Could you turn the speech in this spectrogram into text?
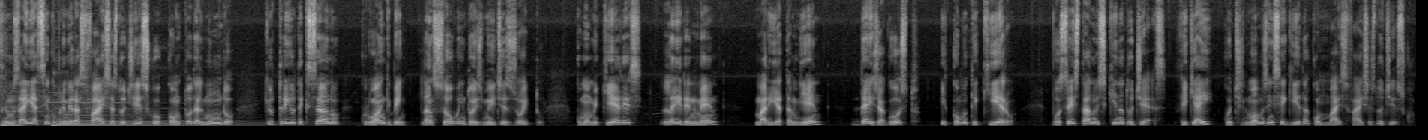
Ouvimos aí as cinco primeiras faixas do disco Com Todo El Mundo, que o trio texano Kruangbin lançou em 2018, como Me Quieres, Leiden Man, Maria Também, 10 de agosto e Como Te Quero. Você está no Esquina do Jazz. Fique aí, continuamos em seguida com mais faixas do disco.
